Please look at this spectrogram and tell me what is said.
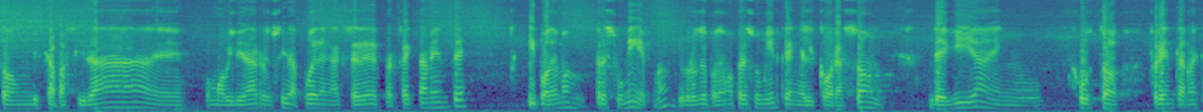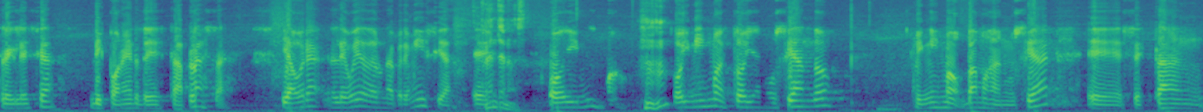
con discapacidad, eh, con movilidad reducida pueden acceder perfectamente y podemos presumir, ¿no? Yo creo que podemos presumir que en el corazón de Guía, en justo frente a nuestra iglesia, disponer de esta plaza. Y ahora le voy a dar una premisa. Eh. Hoy mismo, hoy mismo estoy anunciando Hoy mismo vamos a anunciar, eh, se están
